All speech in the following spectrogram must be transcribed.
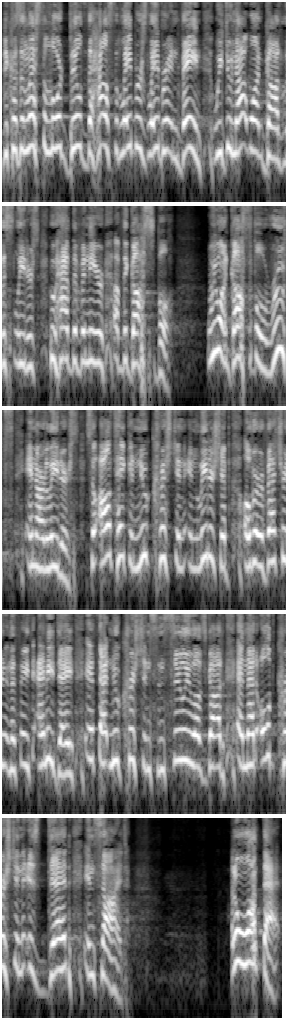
Because unless the Lord builds the house, the laborers labor in vain. We do not want godless leaders who have the veneer of the gospel. We want gospel roots in our leaders. So I'll take a new Christian in leadership over a veteran in the faith any day if that new Christian sincerely loves God and that old Christian is dead inside. I don't want that.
